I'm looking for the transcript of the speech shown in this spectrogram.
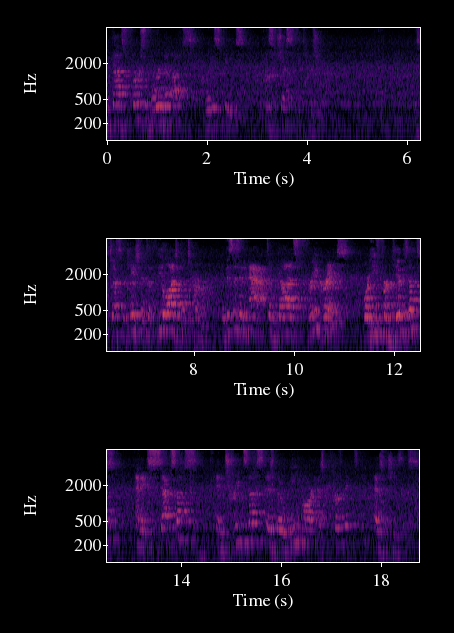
And God's first word to us when He speaks is justification. It's justification. It's a theological term. But this is an act of God's free grace where He forgives us and accepts us and treats us as though we are as perfect as Jesus.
